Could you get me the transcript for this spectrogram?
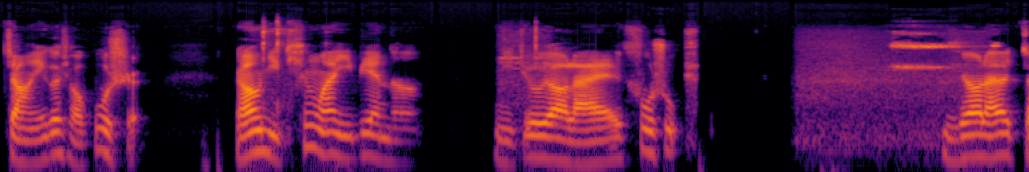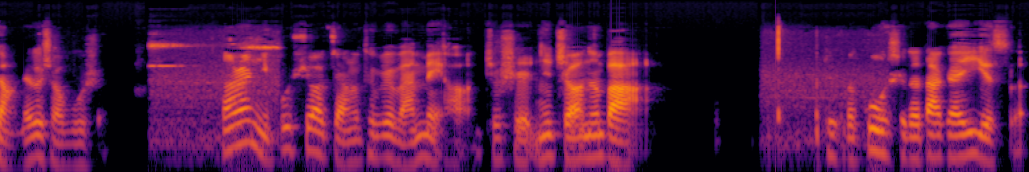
讲一个小故事，然后你听完一遍呢，你就要来复述，你就要来讲这个小故事。当然你不需要讲的特别完美哈，就是你只要能把这个故事的大概意思，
